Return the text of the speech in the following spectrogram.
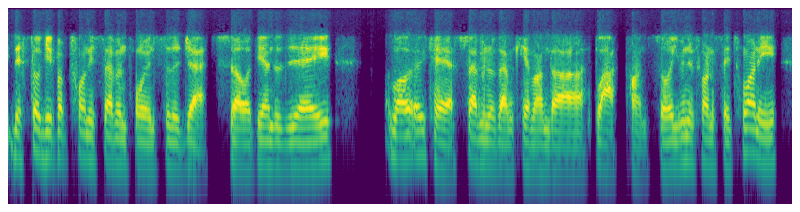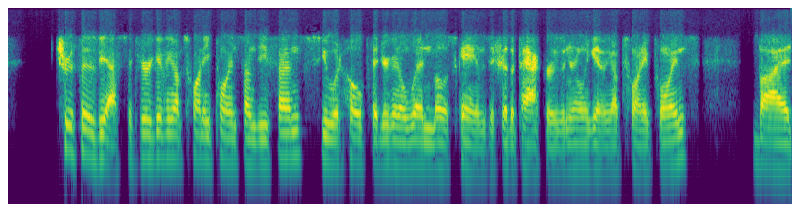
they still gave up 27 points to the Jets. So at the end of the day, well, okay, seven of them came on the block punt. So even if you want to say 20, truth is, yes, if you're giving up 20 points on defense, you would hope that you're going to win most games if you're the Packers and you're only giving up 20 points. But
